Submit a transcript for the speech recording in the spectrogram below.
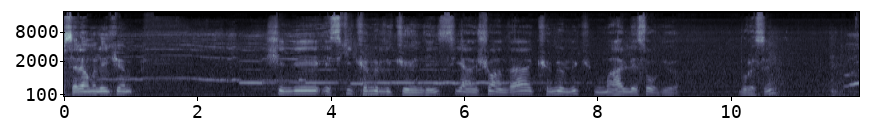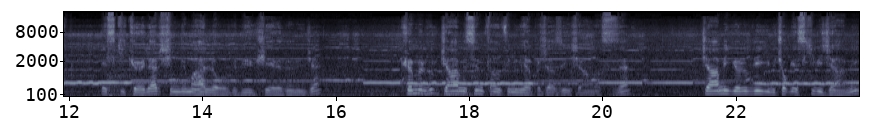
selamünaleyküm. Şimdi eski Kömürlük köyündeyiz. Yani şu anda Kömürlük mahallesi oluyor burası. Eski köyler şimdi mahalle oldu büyük şehire dönünce. Kömürlük camisinin tanıtımını yapacağız inşallah size. Cami görüldüğü gibi çok eski bir cami.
